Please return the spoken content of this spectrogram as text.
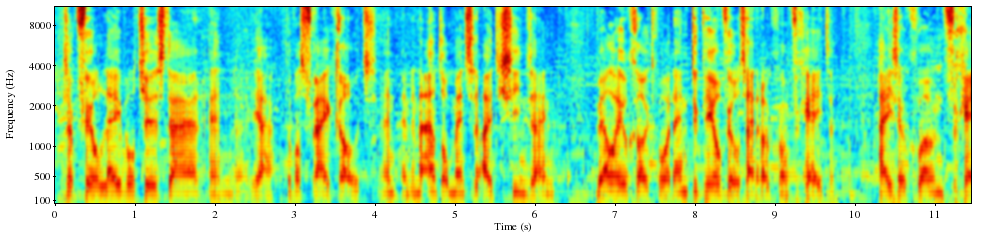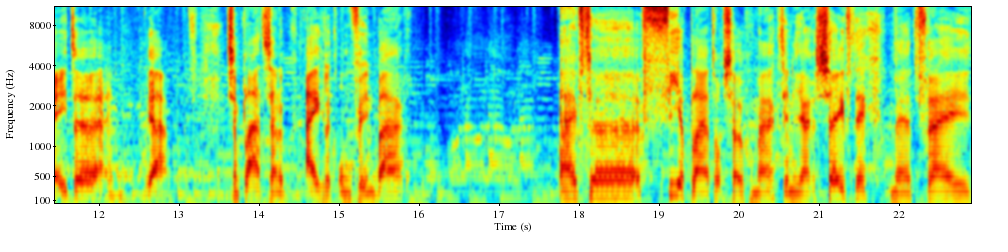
Er is ook veel labeltjes daar en eh, ja, dat was vrij groot. En, en een aantal mensen uit die scene zijn wel heel groot geworden. En natuurlijk heel veel zijn er ook gewoon vergeten. Hij is ook gewoon vergeten en ja, zijn platen zijn ook eigenlijk onvindbaar. Hij heeft eh, vier platen of zo gemaakt in de jaren 70 met vrij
